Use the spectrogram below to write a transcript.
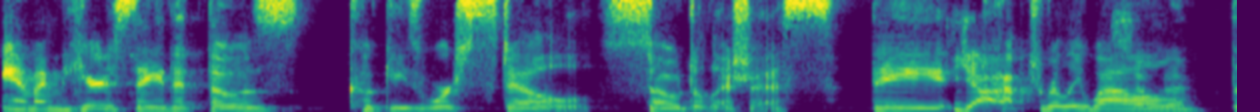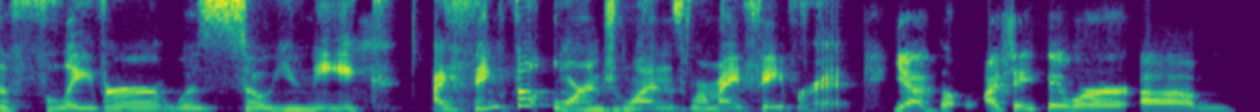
And i'm here to say that those cookies were still so delicious. They yeah, kept really well. so the flavor was so unique. I think the orange ones were my favorite. Yeah the, i think they were um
